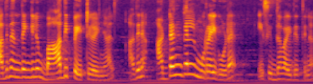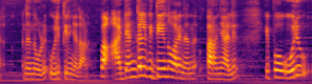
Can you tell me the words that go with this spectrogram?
അതിനെന്തെങ്കിലും ബാധിപ്പേറ്റ് കഴിഞ്ഞാൽ അതിന് അടങ്കൽ മുറ കൂടെ ഈ സിദ്ധവൈദ്യത്തിന് നിന്നോട് ഉരു- ഉരുത്തിരിഞ്ഞതാണ്. അപ്പോൾ അടങ്കൽ വിദ്യ എന്ന് പറയുന്നത് പറഞ്ഞാൽ ഇപ്പോൾ ഒരു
